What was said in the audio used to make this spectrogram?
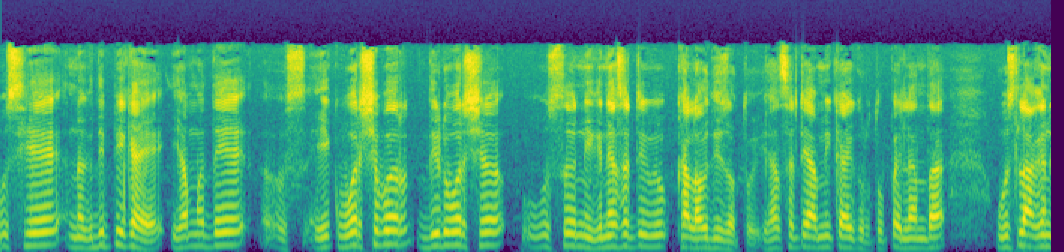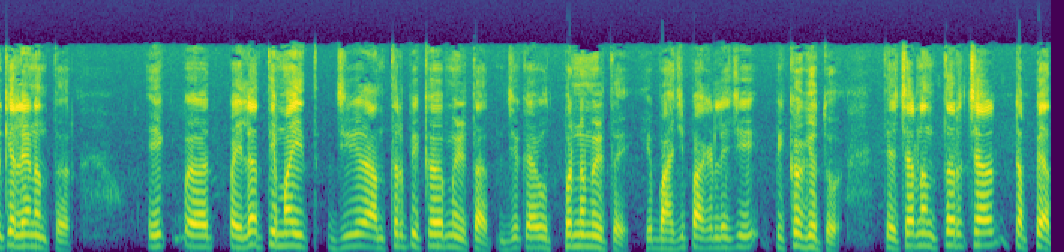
ऊस हे नगदी पीक आहे यामध्ये एक वर्षभर दीड वर्ष ऊस निघण्यासाठी कालावधी जातो. ह्यासाठी आम्ही काय करतो पहिल्यांदा ऊस लागण केल्यानंतर एक प- पहिल्या तिमाहीत जी आंतरपिकं मिळतात जे काय उत्पन्न मिळतंय हे भाजीपाल्याची पिकं घेतो. त्याच्यानंतरच्या टप्प्यात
